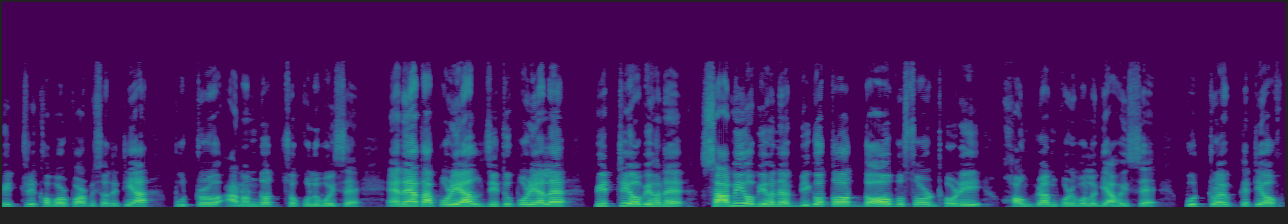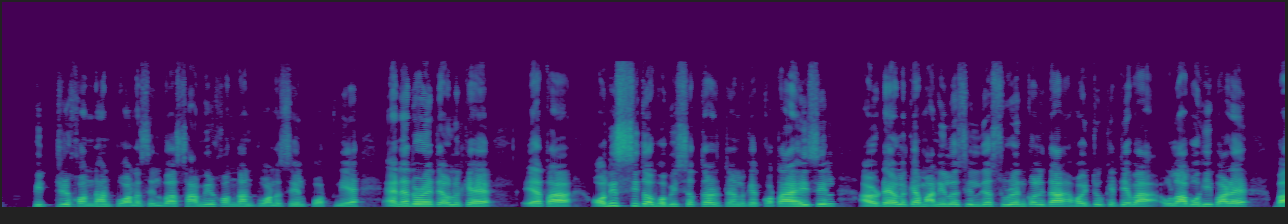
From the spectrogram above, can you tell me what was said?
পিতৃৰ খবৰ পোৱাৰ পিছত এতিয়া পুত্ৰও আনন্দত চকুলো বৈছে এনে এটা পৰিয়াল যিটো পৰিয়ালে পিতৃ অবিহনে স্বামী অবিহনে বিগত দহ বছৰ ধৰি সংগ্ৰাম কৰিবলগীয়া হৈছে। পুত্ৰই কেতিয়াও পিতৃৰ সন্ধান পোৱা নাছিল বা স্বামীৰ সন্ধান পোৱা নাছিল পত্নীয়ে এনেদৰে তেওঁলোকে এটা অনিশ্চিত ভৱিষ্যতৰ তেওঁলোকে কটাই আহিছিল আৰু তেওঁলোকে মানি লৈছিল যে চুৰেণ কলিতা হয়তো কেতিয়াবা ওলাবহি পাৰে বা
